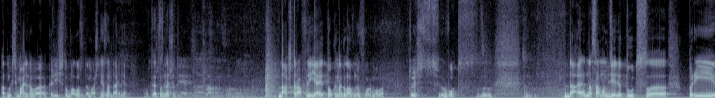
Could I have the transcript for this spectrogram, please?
от максимального количества баллов за домашнее задание. Вот это значит... влияет на главную формулу только. Да, штраф влияет только на главную формулу. То есть, вот. Да, э, на самом деле тут э, при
